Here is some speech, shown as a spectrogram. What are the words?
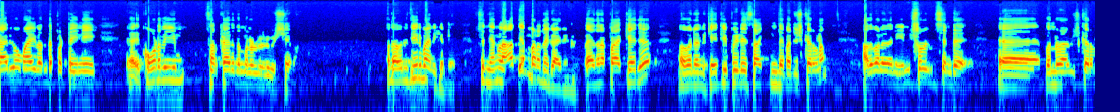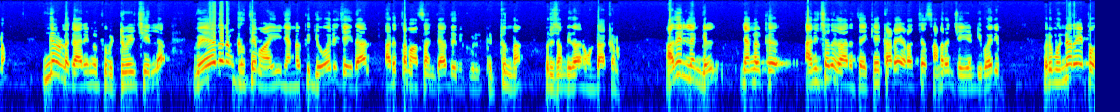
കാര്യവുമായി ബന്ധപ്പെട്ട് ഇനി കോടതിയും സർക്കാരും തമ്മിലുള്ളൊരു വിഷയമാണ്. അത് അവർ തീരുമാനിക്കട്ടെ. പക്ഷെ ഞങ്ങൾ ആദ്യം പറഞ്ഞ കാര്യങ്ങൾ വേതന പാക്കേജ് അതുപോലെ തന്നെ കെ ടി പി ഡി ആക്ടിന്റെ പരിഷ്കരണം അതുപോലെ തന്നെ ഇൻഷുറൻസിന്റെ പുനരാവിഷ്കരണം ഇങ്ങനെയുള്ള കാര്യങ്ങൾക്ക് വിട്ടുവീഴ്ചയില്ല. വേതനം കൃത്യമായി ഞങ്ങൾക്ക് ജോലി ചെയ്താൽ അടുത്ത മാസം അഞ്ചാം തീയതിക്കുള്ളിൽ കിട്ടുന്ന ഒരു സംവിധാനം ഉണ്ടാക്കണം. അതില്ലെങ്കിൽ ഞങ്ങൾക്ക് അനിശ്ചിത കാലത്തേക്ക് കടയടച്ച് സമരം ചെയ്യേണ്ടി വരും. ഒരു മുന്നറിയിപ്പ്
